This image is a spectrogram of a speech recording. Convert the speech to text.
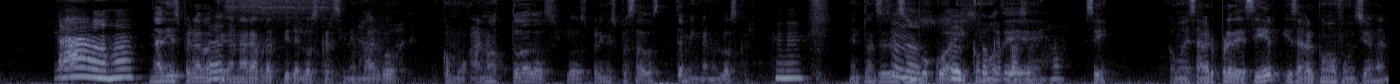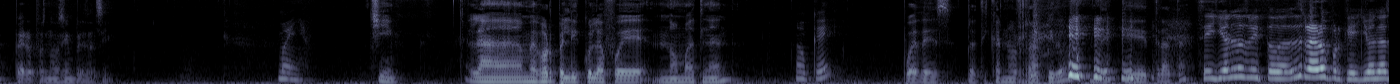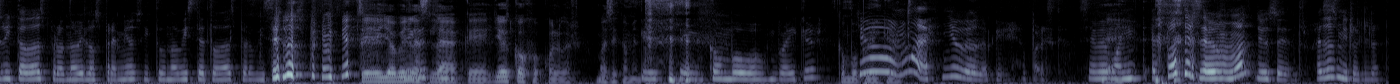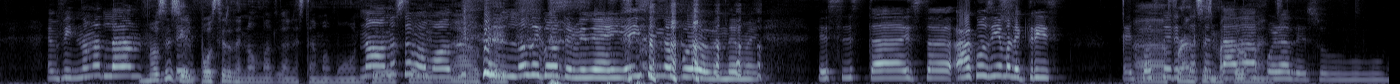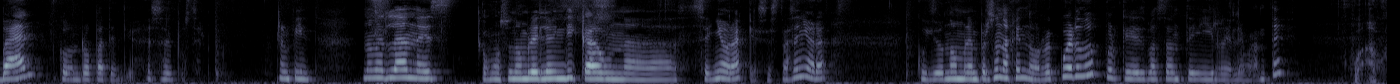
Ah, ajá. Nadie esperaba que ganara Brad Pitt el Oscar, sin embargo, como ganó todos los premios pasados, también ganó el Oscar. Ujú. Entonces es No, un poco ahí como de... pasa. Sí, como de saber predecir y saber cómo funcionan, pero pues no siempre es así. Bueno. Sí. La mejor película fue Nomadland. Ok. ¿Puedes platicarnos rápido de qué trata? Sí, yo las vi todas. Es raro porque yo las vi todas, pero no vi los premios. Y tú no viste todas, pero viste los premios. Sí, yo vi las, la que. Yo escojo cuál ver, básicamente. Este, combo Breaker. Combo yo, Breaker. Yo veo lo que aparezca. Se ve bonito. El póster se ve mamón, yo estoy dentro. Esa es mi realidad. En fin, Nomadland. No sé si el póster de Nomadland está mamón. No, no está mamón. Ah, okay. no sé cómo terminé ahí. Ahí sí no puedo defenderme. Es esta, esta. Ah, ¿cómo se llama la actriz? El póster está sentada McDormand. fuera de su van con ropa tendida. Ese es el póster. En fin, Nomadland es, como su nombre lo indica, una señora, que es esta señora, cuyo nombre en personaje no recuerdo porque es bastante irrelevante. Wow.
